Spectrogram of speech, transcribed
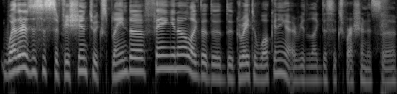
whether this is sufficient to explain the thing, you know, like the the, the great awokening, I really like this expression. It's a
